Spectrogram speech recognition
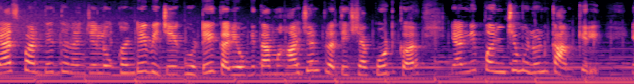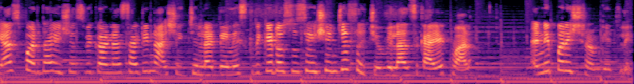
या स्पर्धेत धनंजय लोखंडे विजय घोटेकर योगिता महाजन प्रतीक्षा कोटकर यांनी पंच म्हणून काम केले. या स्पर्धा यशस्वी करण्यासाठी नाशिक जिल्हा टेनिस क्रिकेट असोसिएशनचे सचिव विलास गायकवाड यांनी परिश्रम घेतले.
